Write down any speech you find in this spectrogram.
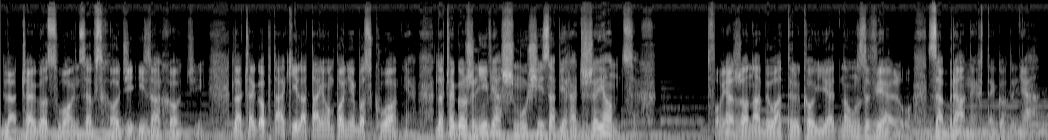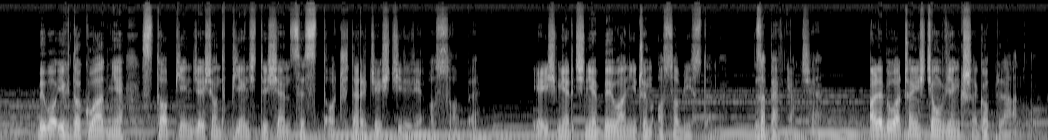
Dlaczego słońce wschodzi i zachodzi? Dlaczego ptaki latają po nieboskłonie? Dlaczego żniwiarz musi zabierać żyjących? Twoja żona była tylko jedną z wielu zabranych tego dnia. Było ich dokładnie 155 142 osoby. Jej śmierć nie była niczym osobistym, zapewniam cię, ale była częścią większego planu.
